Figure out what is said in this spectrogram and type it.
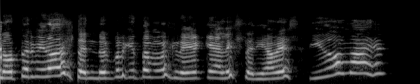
no termino de entender por qué todo el mundo creía que Alex tenía vestido, mae.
